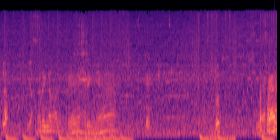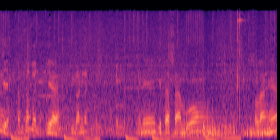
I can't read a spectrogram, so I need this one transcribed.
Ya. Ya. ringnya oke ringnya Oke. Terus silakan aja. ya? Satu-satu aja. ya Diulangi lagi ini kita sambung selangnya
